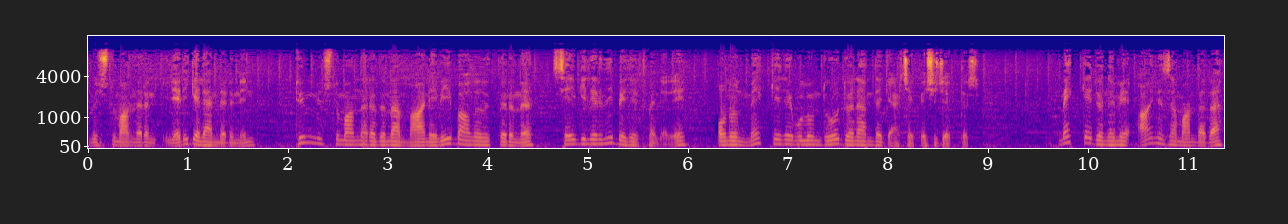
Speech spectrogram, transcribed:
Müslümanların ileri gelenlerinin tüm Müslümanlar adına manevi bağlılıklarını, sevgilerini belirtmeleri, onun Mekke'de bulunduğu dönemde gerçekleşecektir. Mekke dönemi aynı zamanda da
